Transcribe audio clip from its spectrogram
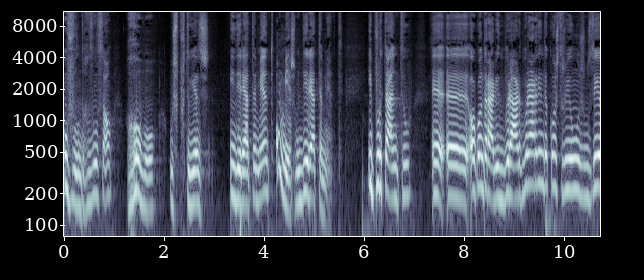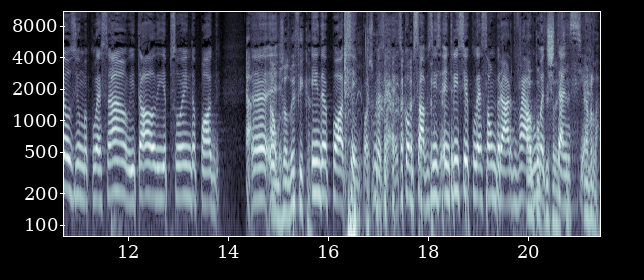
o Fundo de Resolução roubou os portugueses indiretamente ou mesmo diretamente. E, portanto, eh, eh, ao contrário de Berardo, Berardo ainda construiu uns museus e uma coleção e tal, e a pessoa ainda pode. Ah, uh, há um museu do Benfica. Ainda pode, sim, pois, mas é, como sabes, isso, entre isso e a coleção Berardo vai a alguma distância. É verdade.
